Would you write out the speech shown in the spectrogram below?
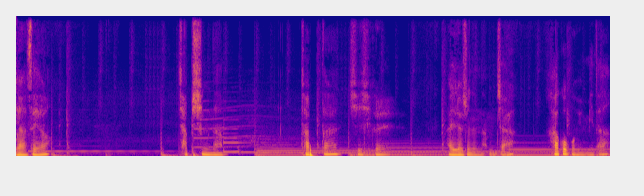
안녕하세요. 잡식남, 잡다한 지식을 알려주는 남자, 하고봄입니다.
